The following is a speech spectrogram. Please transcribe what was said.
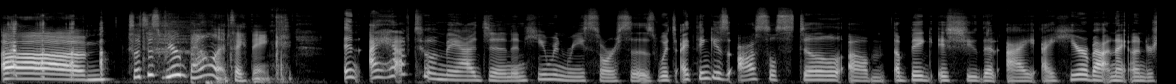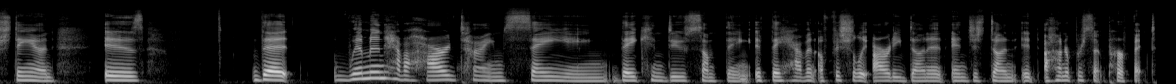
Um, so it's this weird balance, I think. And I have to imagine in human resources, which I think is also still um, a big issue that I, I hear about and I understand, is that women have a hard time saying they can do something if they haven't officially already done it and just done it 100% perfect.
